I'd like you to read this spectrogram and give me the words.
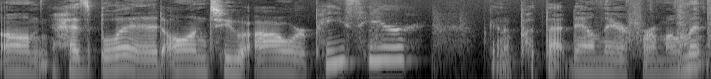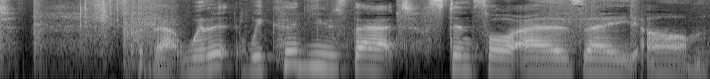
um, has bled onto our piece here. I'm going to put that down there for a moment. Put that with it. We could use that stencil as a um,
